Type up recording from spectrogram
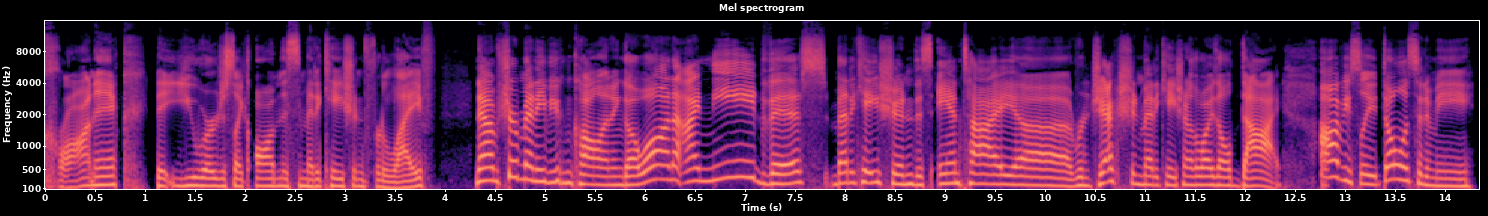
chronic, that you are just like on this medication for life, now, I'm sure many of you can call in and go, on, I need this medication, this anti uh, rejection medication, otherwise I'll die. Obviously, don't listen to me,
